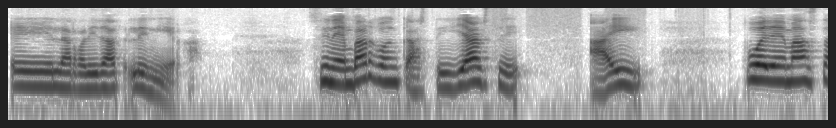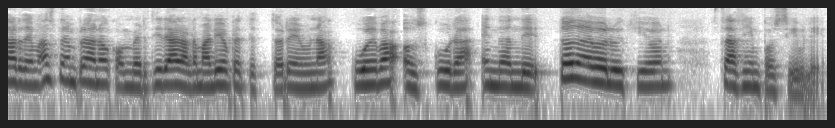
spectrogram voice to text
eh, la realidad le niega. Sin embargo, encastillarse ahí puede más tarde, más temprano, convertir al armario protector en una cueva oscura en donde toda evolución se hace imposible.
